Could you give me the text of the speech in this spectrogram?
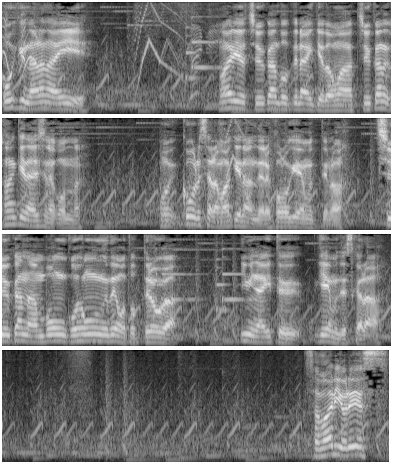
大きくならない。マリオ中間取ってないけどまあ中間関係ないしなこんな。もうゴールしたら負けなんだよねこのゲームっていうのは。中間何本5本でも取ってる方が意味ないというゲームですから。さあマリオレース。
